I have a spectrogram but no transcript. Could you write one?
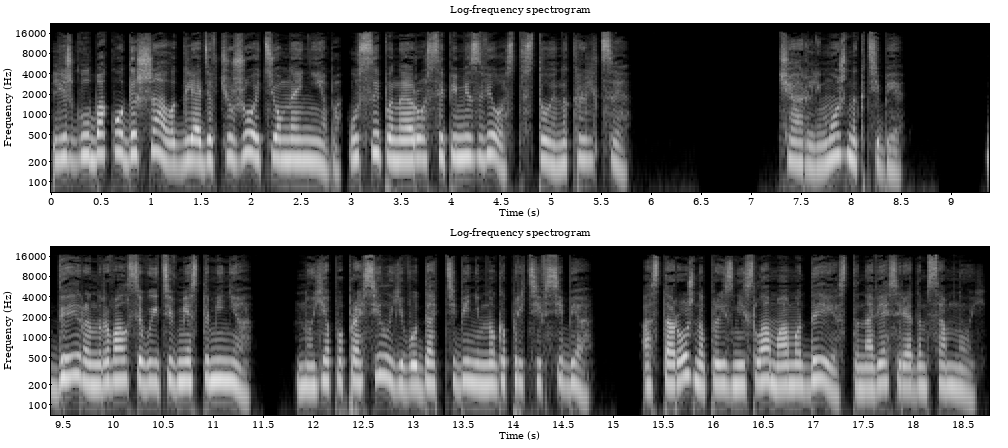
Лишь глубоко дышала, глядя в чужое темное небо, усыпанное россыпями звезд, стоя на крыльце. «Чарли, можно к тебе?» Дейрон рвался выйти вместо меня, но я попросила его дать тебе немного прийти в себя. Осторожно произнесла мама Дея, становясь рядом со мной.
